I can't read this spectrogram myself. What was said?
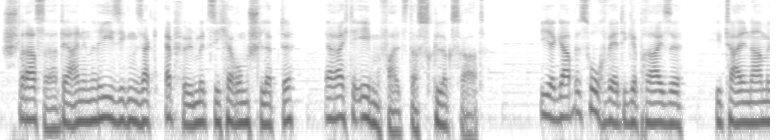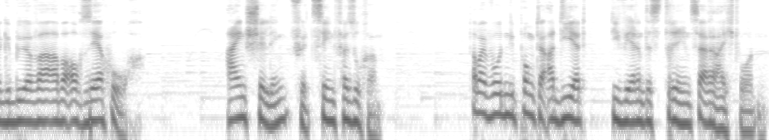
Strasser, der einen riesigen Sack Äpfel mit sich herumschleppte, erreichte ebenfalls das Glücksrad. Hier gab es hochwertige Preise, die Teilnahmegebühr war aber auch sehr hoch. Ein Schilling für zehn Versuche. Dabei wurden die Punkte addiert, die während des Drehens erreicht wurden.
